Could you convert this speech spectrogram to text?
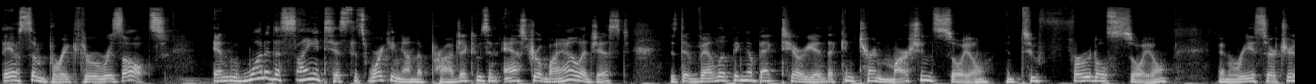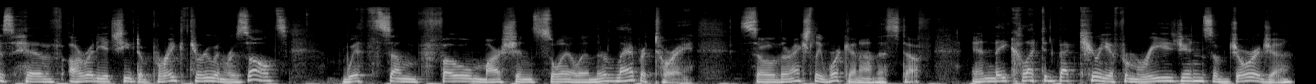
They have some breakthrough results. And one of the scientists that's working on the project, who's an astrobiologist, is developing a bacteria that can turn Martian soil into fertile soil. And researchers have already achieved a breakthrough in results with some faux Martian soil in their laboratory. So they're actually working on this stuff. And they collected bacteria from regions of Georgia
